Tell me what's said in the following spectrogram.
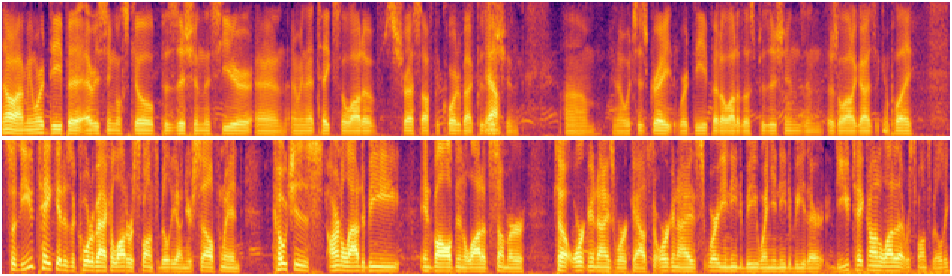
No, I mean we're deep at every single skill position this year, and I mean that takes a lot of stress off the quarterback Yeah. position. Um, you know, which is great. We're deep at a lot of those positions, and there's a lot of guys that can play. So, do you take it as a quarterback a lot of responsibility on yourself when coaches aren't allowed to be involved in a lot of summer to organize workouts, to organize where you need to be when you need to be there? Do you take on a lot of that responsibility?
